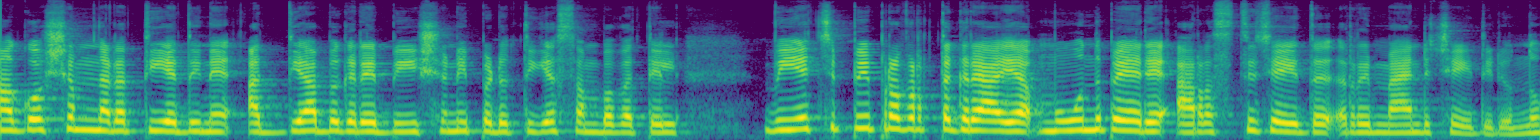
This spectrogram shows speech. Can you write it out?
ആഘോഷം നടത്തിയതിന് അധ്യാപകരെ ഭീഷണിപ്പെടുത്തിയ സംഭവത്തിൽ വി എച്ച് പി പ്രവർത്തകരായ മൂന്ന് പേരെ അറസ്റ്റ് ചെയ്ത് റിമാൻഡ് ചെയ്തിരുന്നു.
